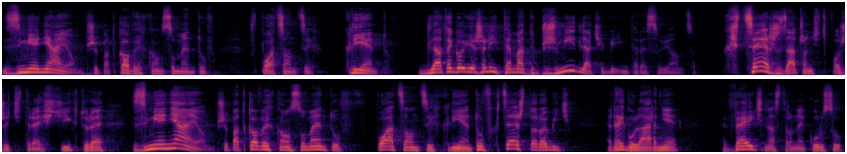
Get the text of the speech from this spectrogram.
zmieniają przypadkowych konsumentów w płacących klientów. Dlatego, jeżeli temat brzmi dla Ciebie interesująco, chcesz zacząć tworzyć treści, które zmieniają przypadkowych konsumentów w płacących klientów, chcesz to robić regularnie, wejdź na stronę kursu,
